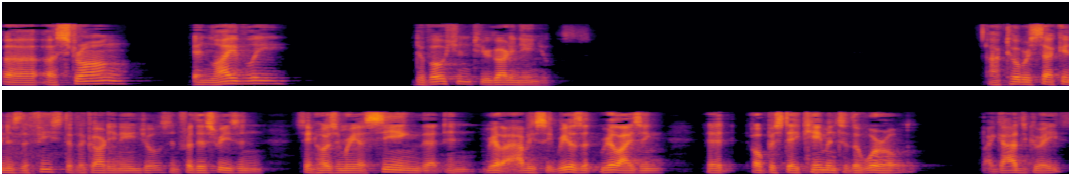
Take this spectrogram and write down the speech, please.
a, a strong and lively devotion to your guardian angels. October 2nd is the feast of the guardian angels, and for this reason, St. Josemaria, seeing that and obviously realizing that Opus Dei came into the world by God's grace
